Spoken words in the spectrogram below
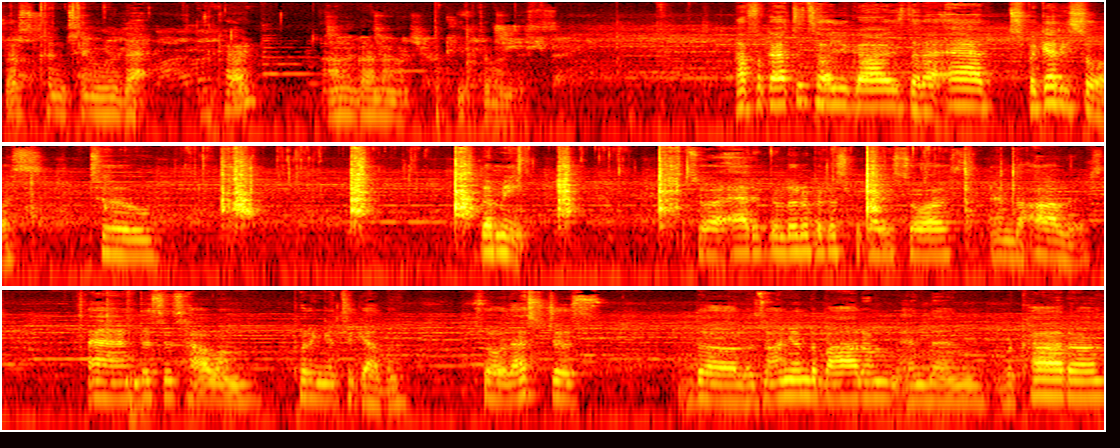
just continue that, okay? I'm gonna keep doing this. I forgot to tell you guys that I add spaghetti sauce to the meat. So I added a little bit of spaghetti sauce and the olives. And this is how I'm putting it together. So that's just the lasagna on the bottom and then ricotta,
